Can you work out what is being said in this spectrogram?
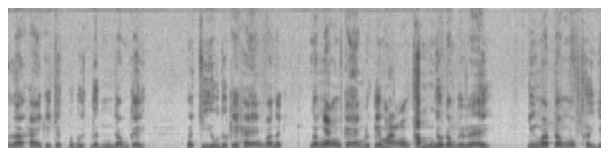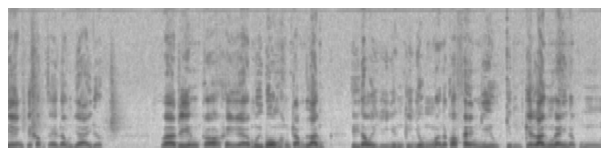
là hai cái chất nó quyết định trong cái, nó chịu được cái hạn và nó nó ngăn cản được cái mặn thấm vô trong cái rễ. Nhưng mà trong một thời gian chứ không thể lâu dài được. Và riêng có cái à, 14% lân thì đối với những cái vùng mà nó có phèn nhiều, chính cái lân này nó cũng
